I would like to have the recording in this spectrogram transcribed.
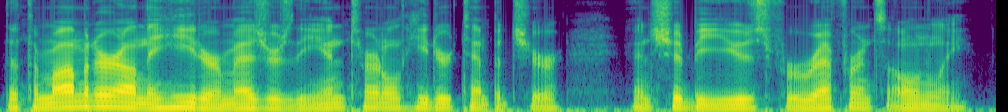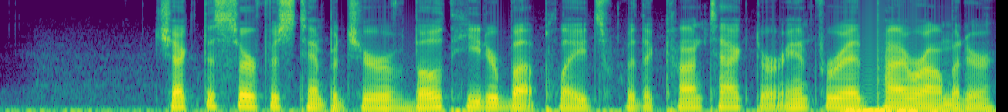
The thermometer on the heater measures the internal heater temperature and should be used for reference only. Check the surface temperature of both heater butt plates with a contact or infrared pyrometer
